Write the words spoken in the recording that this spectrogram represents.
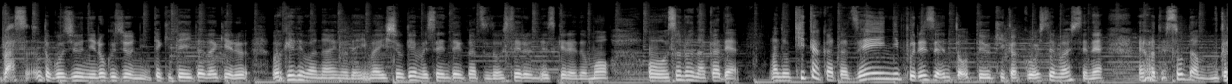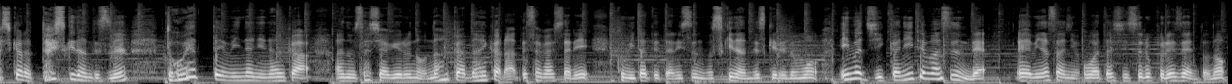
バスンと50人60人って来ていただけるわけではないので今一生懸命宣伝活動してるんですけれどもその中であの来た方全員にプレゼントっていう企画をしてましてね。私そんな昔から大好きなんですね。どうやってみんなになんかあの差し上げるの？なんかないかなって探したり組み立てたりするの好きなんですけれども今実家にいてますんで、えー、皆さんにお渡しするプレゼントの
